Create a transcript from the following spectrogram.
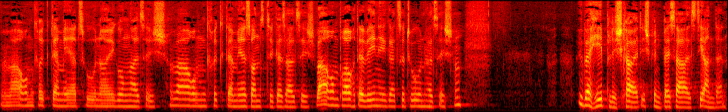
Warum kriegt er mehr Zuneigung als ich? Warum kriegt er mehr Sonstiges als ich? Warum braucht er weniger zu tun als ich? Überheblichkeit, ich bin besser als die anderen.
